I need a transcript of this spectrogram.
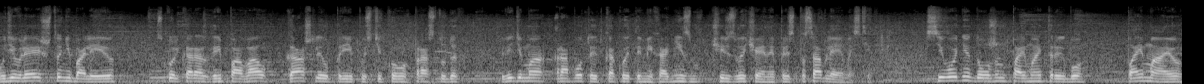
Удивляюсь, что не болею. Сколько раз грипповал, кашлял при пустяковых простудах. Видимо, работает какой-то механизм чрезвычайной приспособляемости. Сегодня должен поймать рыбу. Поймаю.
